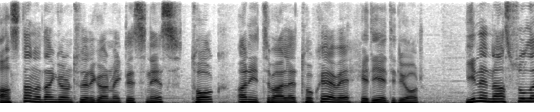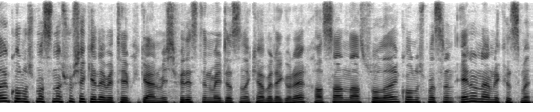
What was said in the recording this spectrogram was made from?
Astana'dan görüntüleri görmektesiniz. TOG an itibariyle Tokayev'e hediye ediliyor. Yine Nasrullah'ın konuşmasına şu şekilde bir tepki gelmiş. Filistin medyasındaki habere göre Hasan Nasrullah'ın konuşmasının en önemli kısmı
